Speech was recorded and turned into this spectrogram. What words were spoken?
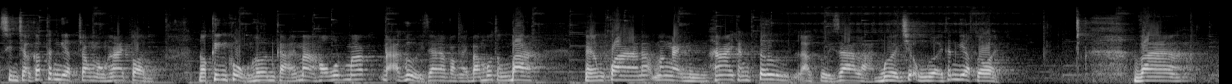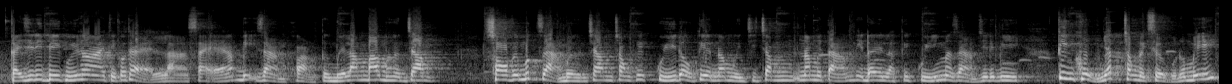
xin trợ cấp thất nghiệp trong vòng 2 tuần. Nó kinh khủng hơn cái mà Howard Mark đã gửi ra vào ngày 31 tháng 3 ngày hôm qua đó là ngày mùng 2 tháng 4 là gửi ra là 10 triệu người thất nghiệp rồi. Và cái GDP quý 2 thì có thể là sẽ bị giảm khoảng từ 15 30% so với mức giảm 10% trong cái quý đầu tiên năm 1958 thì đây là cái quý mà giảm GDP kinh khủng nhất trong lịch sử của nước Mỹ.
